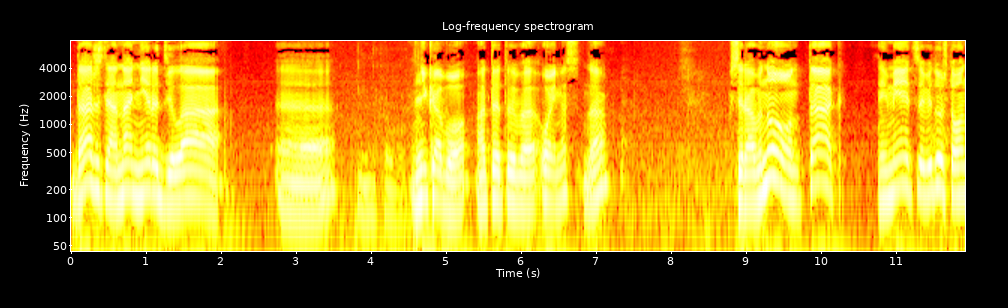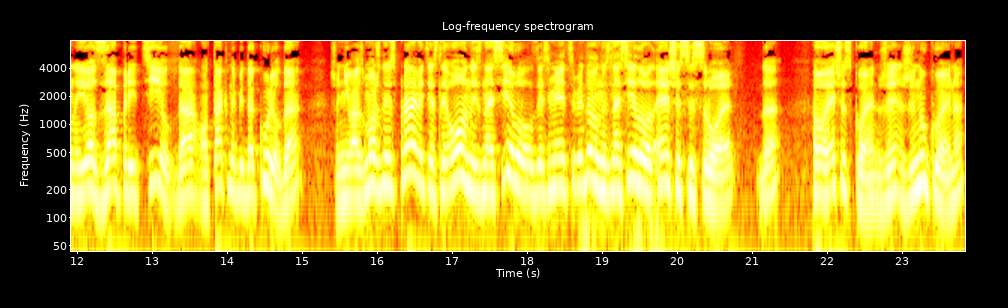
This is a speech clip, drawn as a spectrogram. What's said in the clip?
даже если она не родила э, Никого. Никого от этого ойнос, да, все равно он так имеется в виду, что он ее запретил, да, он так набедокурил, да, что невозможно исправить, если он изнасиловал, здесь имеется в виду, он изнасиловал Эшес Исроэль, да, о, Эшес Коэн, жен- жену Коэна,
